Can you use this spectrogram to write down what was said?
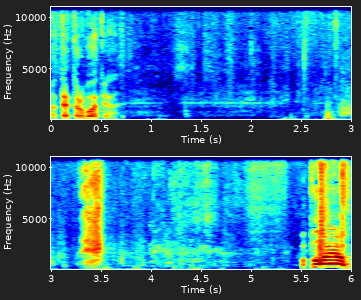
Na tai turbūt, jo. Paplojam!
